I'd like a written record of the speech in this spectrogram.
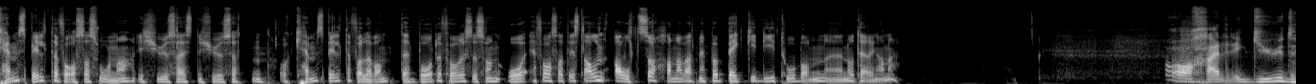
Hvem spilte for Osasona i 2016-2017, og hvem spilte for Levante både forrige sesong og er fortsatt i stallen? Altså, han har vært med på begge de to båndnoteringene. Å, herregud.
